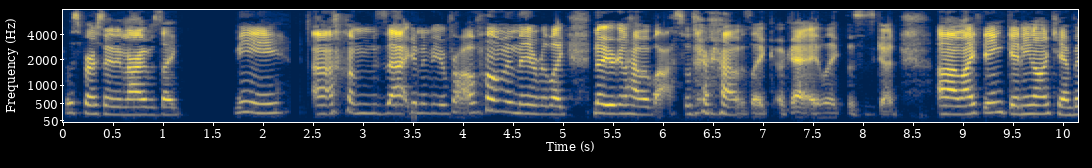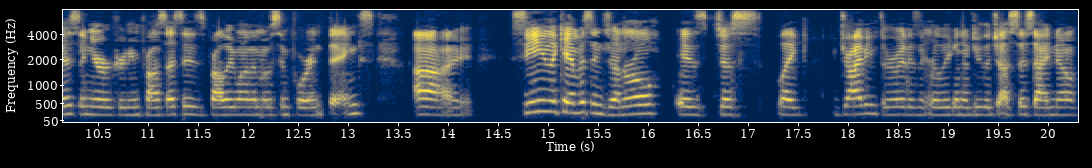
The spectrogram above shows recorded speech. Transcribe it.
this person? And I was like, Me. Um, is that gonna be a problem? And they were like, No, you're gonna have a blast with her. And I was like, Okay, like this is good. Um, I think getting on campus in your recruiting process is probably one of the most important things. Uh, seeing the campus in general is just like driving through it isn't really going to do the justice. I know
